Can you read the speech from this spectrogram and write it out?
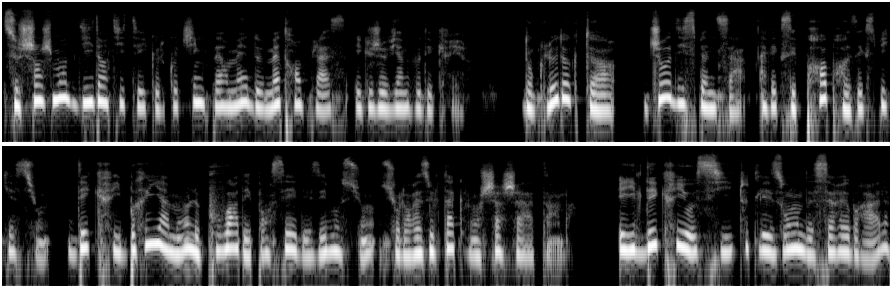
ce changement d'identité que le coaching permet de mettre en place et que je viens de vous décrire. Donc le docteur Joe Dispenza, avec ses propres explications, décrit brillamment le pouvoir des pensées et des émotions sur le résultat que l'on cherche à atteindre. Et il décrit aussi toutes les ondes cérébrales,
